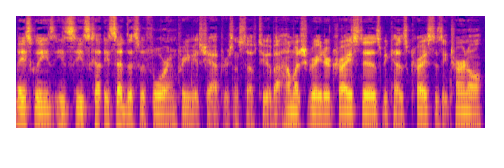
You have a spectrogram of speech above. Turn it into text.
basically he's, he's he's he's said this before in previous chapters and stuff too about how much greater Christ is because Christ is eternal.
